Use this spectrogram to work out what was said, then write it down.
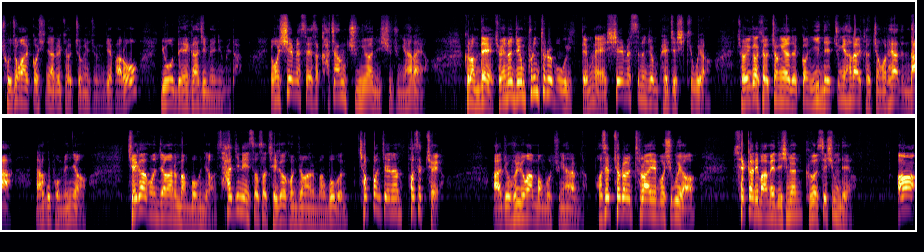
조정할 것이냐를 결정해 주는 게 바로 요 네 가지 메뉴입니다. 이건 CMS에서 가장 중요한 이슈 중에 하나예요. 그런데 저희는 지금 프린트를 보고 있기 때문에 CMS는 좀 배제시키고요. 저희가 결정해야 될 건 이 넷 중에 하나를 결정을 해야 된다 라고 보면요. 제가 권장하는 방법은요. 사진에 있어서 제가 권장하는 방법은 첫 번째는 퍼셉처예요. 아주 훌륭한 방법 중에 하나입니다. perceptual을 try 해 보시고요. 색깔이 마음에 드시면 그걸 쓰시면 돼요. 아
